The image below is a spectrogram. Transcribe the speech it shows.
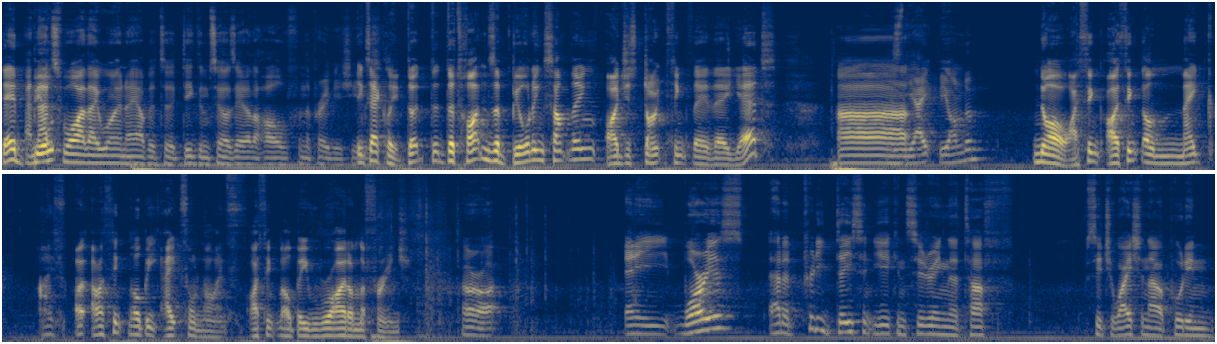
They're and built- that's why they weren't able to dig themselves out of the hole from the previous year. exactly. The, the, the Titans are building something. I just don't think they're there yet. Uh, the eight beyond them. No, I think I think they'll make. I I think they'll be eighth or ninth. I think they'll be right on the fringe. All right. Any Warriors had a pretty decent year considering the tough situation they were put in,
